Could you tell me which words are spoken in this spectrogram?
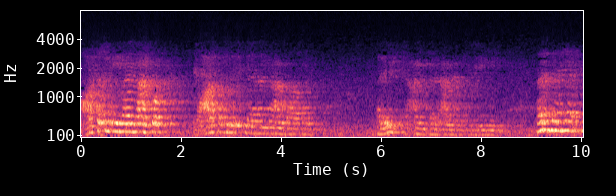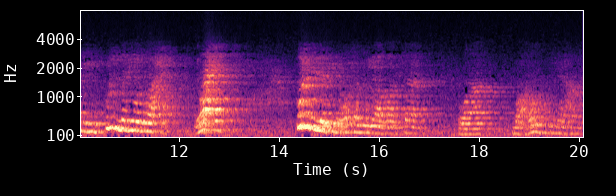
معركة الإيمان مع الكفر معركة الإسلام مع الباطل أليس عيبا على المسلمين أن يأتي كل مليون واحد. واحد. كل الذين وصلوا إلى أفغانستان ومعظمهم من العرب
